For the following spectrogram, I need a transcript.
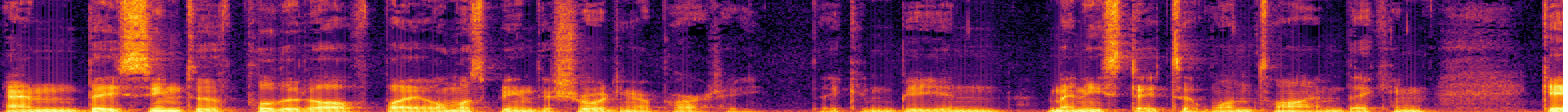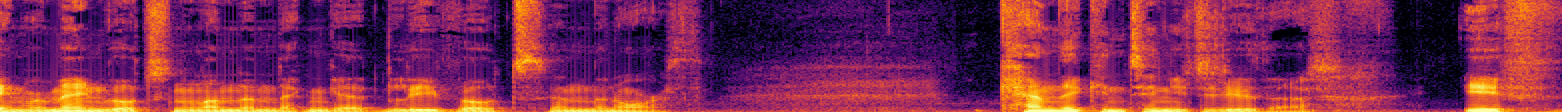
And they seem to have pulled it off by almost being the Schrodinger party. They can be in many states at one time. They can gain Remain votes in London. They can get Leave votes in the North. Can they continue to do that? If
